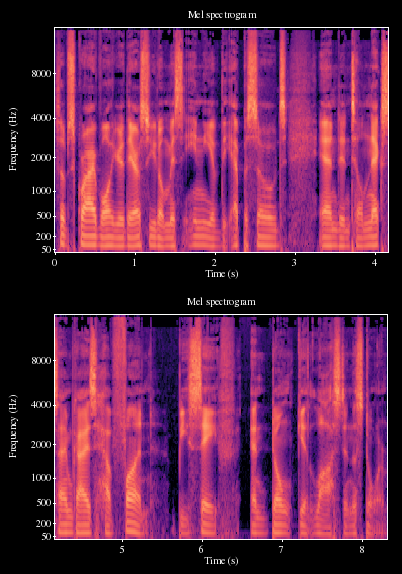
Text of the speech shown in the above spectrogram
Subscribe while you're there so you don't miss any of the episodes. And until next time, guys, have fun, be safe, and don't get lost in the storm.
